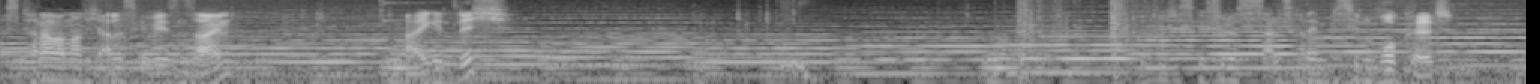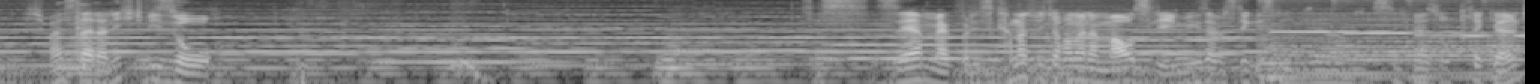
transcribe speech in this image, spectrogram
Das kann aber noch nicht alles gewesen sein. Eigentlich. Bisschen ruckelt. Ich weiß leider nicht, wieso. Das ist sehr merkwürdig. Es kann natürlich auch an meiner Maus liegen. Wie gesagt, das Ding ist nicht mehr, ist nicht mehr so prickelnd.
